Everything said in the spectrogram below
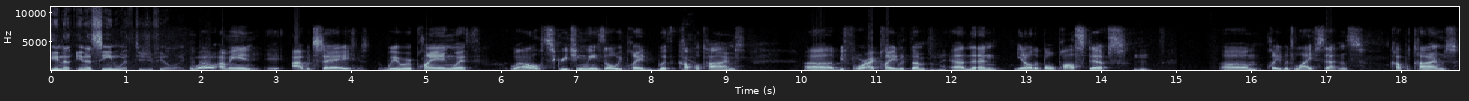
in a in a scene with? Did you feel like? Well, I mean, I would say we were playing with, well, Screeching Weasel. We played with a couple times uh, before I played with them, and then you know the Bhopal Stiffs. Mhm. Um, played with Life Sentence a couple times.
